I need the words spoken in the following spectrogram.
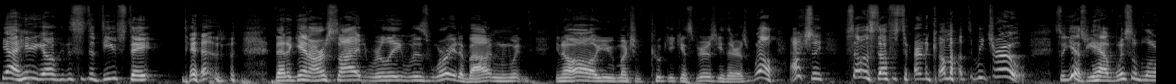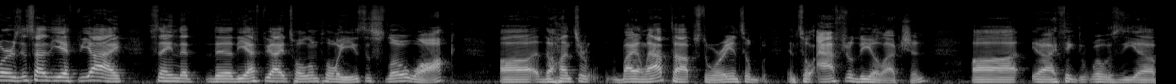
Yeah, here you go. This is the deep state that again our side really was worried about, and with, you know, oh, you bunch of kooky conspiracy theorists. Well, actually, some of the stuff is starting to come out to be true. So yes, we have whistleblowers inside the FBI saying that the the FBI told employees to slow walk uh, the Hunter Biden laptop story until until after the election. Uh, you know, I think what was the uh,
